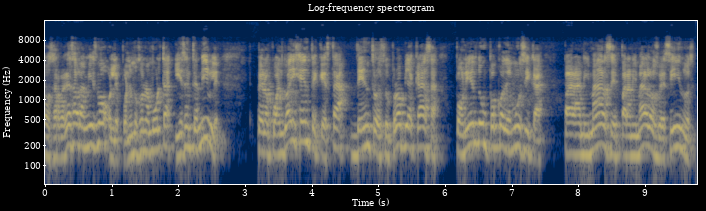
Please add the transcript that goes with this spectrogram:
o se regresa ahora mismo o le ponemos una multa y es entendible. Pero cuando hay gente que está dentro de su propia casa poniendo un poco de música para animarse, para animar a los vecinos,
